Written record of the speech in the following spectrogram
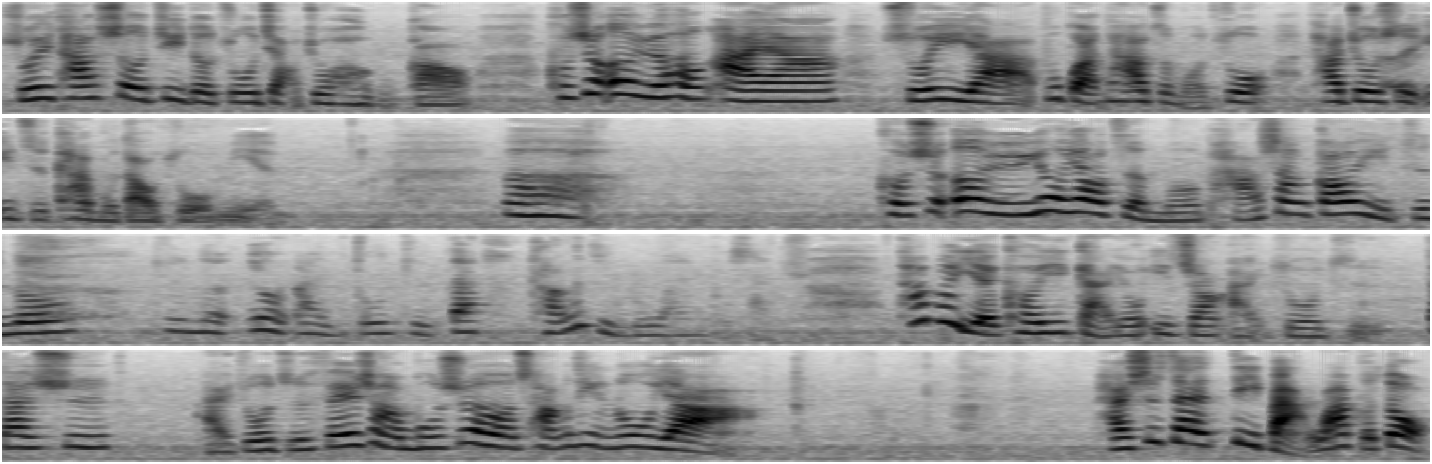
所以它设计的桌脚就很高。可是鳄鱼很矮啊，所以呀，不管它怎么做，它就是一直看不到桌面。啊，可是鳄鱼又要怎么爬上高椅子呢？只能用矮桌子，但长颈鹿弯不下去。他们也可以改用一张矮桌子，但是矮桌子非常不适合长颈鹿呀。还是在地板挖个洞，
